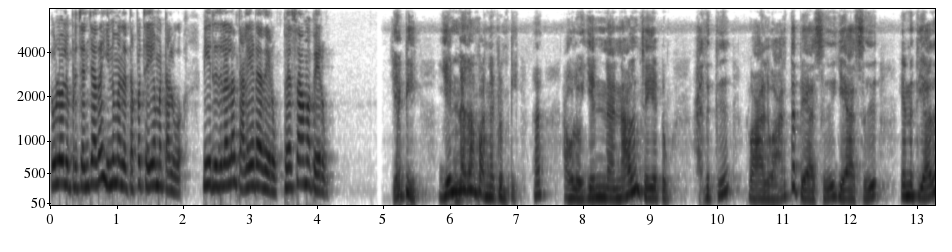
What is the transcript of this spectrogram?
இவ்வளோ இப்படி செஞ்சாதான் இனிமே அந்த தப்பை செய்ய மாட்டாளுவோ. நீர் இதுலலாம் தலையிடாதேரும் பேசாமல் போயிரும். ஏட்டி என்னதான் பண்ணட்டும் டி அவ்வளோ என்னன்னாலும் செய்யட்டும். அதுக்கு நாலு வார்த்தை பேசு ஏசு என்னத்தையாவது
